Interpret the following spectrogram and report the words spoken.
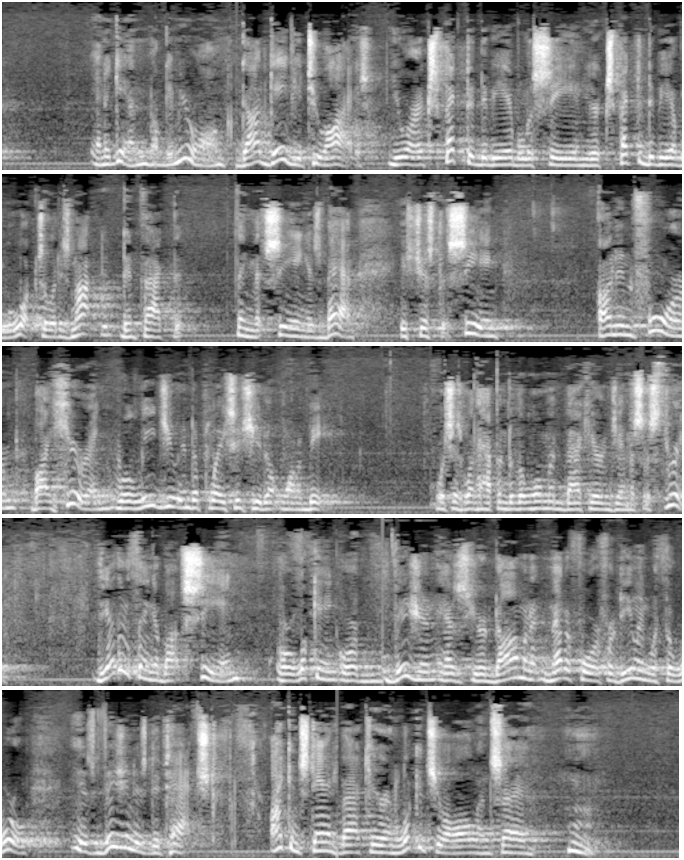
And again, don't get me wrong, God gave you two eyes. You are expected to be able to see and you're expected to be able to look. So it is not, in fact, the thing that seeing is bad. It's just that seeing uninformed by hearing will lead you into places you don't want to be, which is what happened to the woman back here in Genesis 3. The other thing about seeing or looking or vision as your dominant metaphor for dealing with the world is vision is detached. I can stand back here and look at you all and say, hmm,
